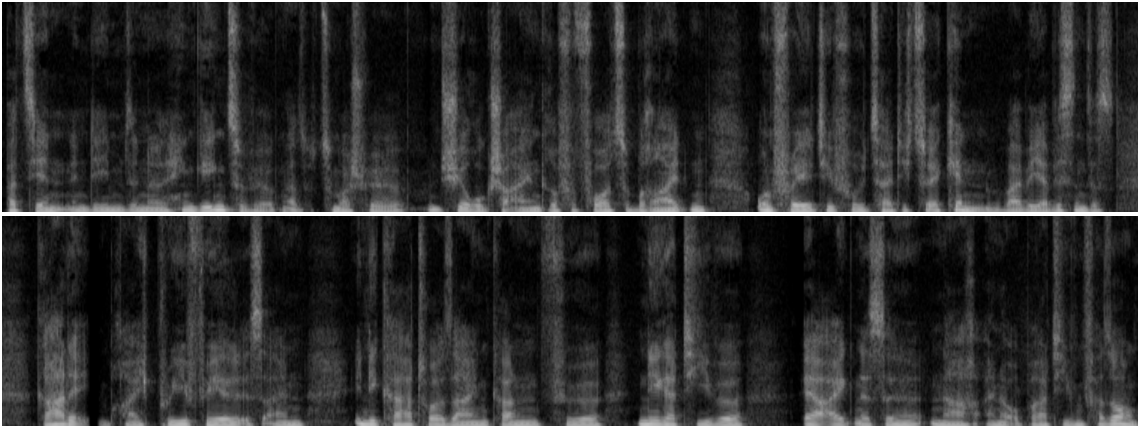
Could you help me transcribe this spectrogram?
Patienten in dem Sinne hingegenzuwirken, also zum Beispiel chirurgische Eingriffe vorzubereiten und Frailty frühzeitig zu erkennen, weil wir ja wissen, dass gerade im Bereich Pre-Fail es ein Indikator sein kann für negative Ereignisse nach einer operativen Versorgung.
